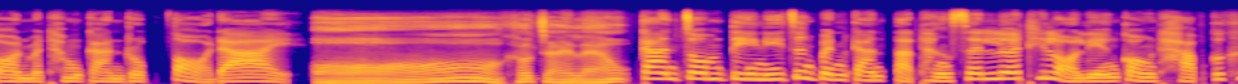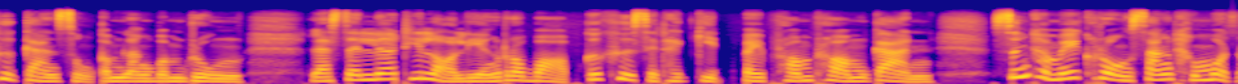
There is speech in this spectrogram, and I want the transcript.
กรณ์มาทำการรบต่อได้ อ๋อ เข้าใจแล้ว การโจมตีนี้จึงเป็นการตัดทั้งเส้นเลือดที่หล่อเลี้ยงกองทัพก็คือการส่งกำลังบำรุง และเส้นเลือดที่หล่อเลี้ยงระบอบก็คือเศรษฐกิจไปพร้อม ๆ กัน ซึ่งทำให้โครงสร้างทั้งหมด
